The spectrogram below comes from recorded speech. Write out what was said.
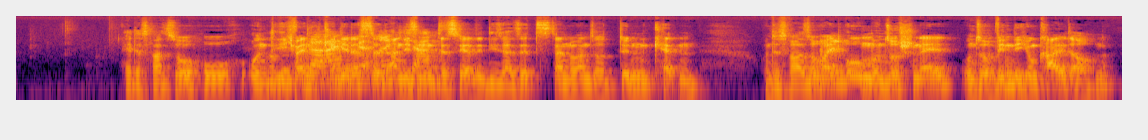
Hey, das war so hoch. Und Und ich weiß nicht, kennt ihr das? An diesem, das ist ja dieser Sitz dann nur an so dünnen Ketten. Und das war so weit dann- oben und so schnell und so windig und kalt auch, ne?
